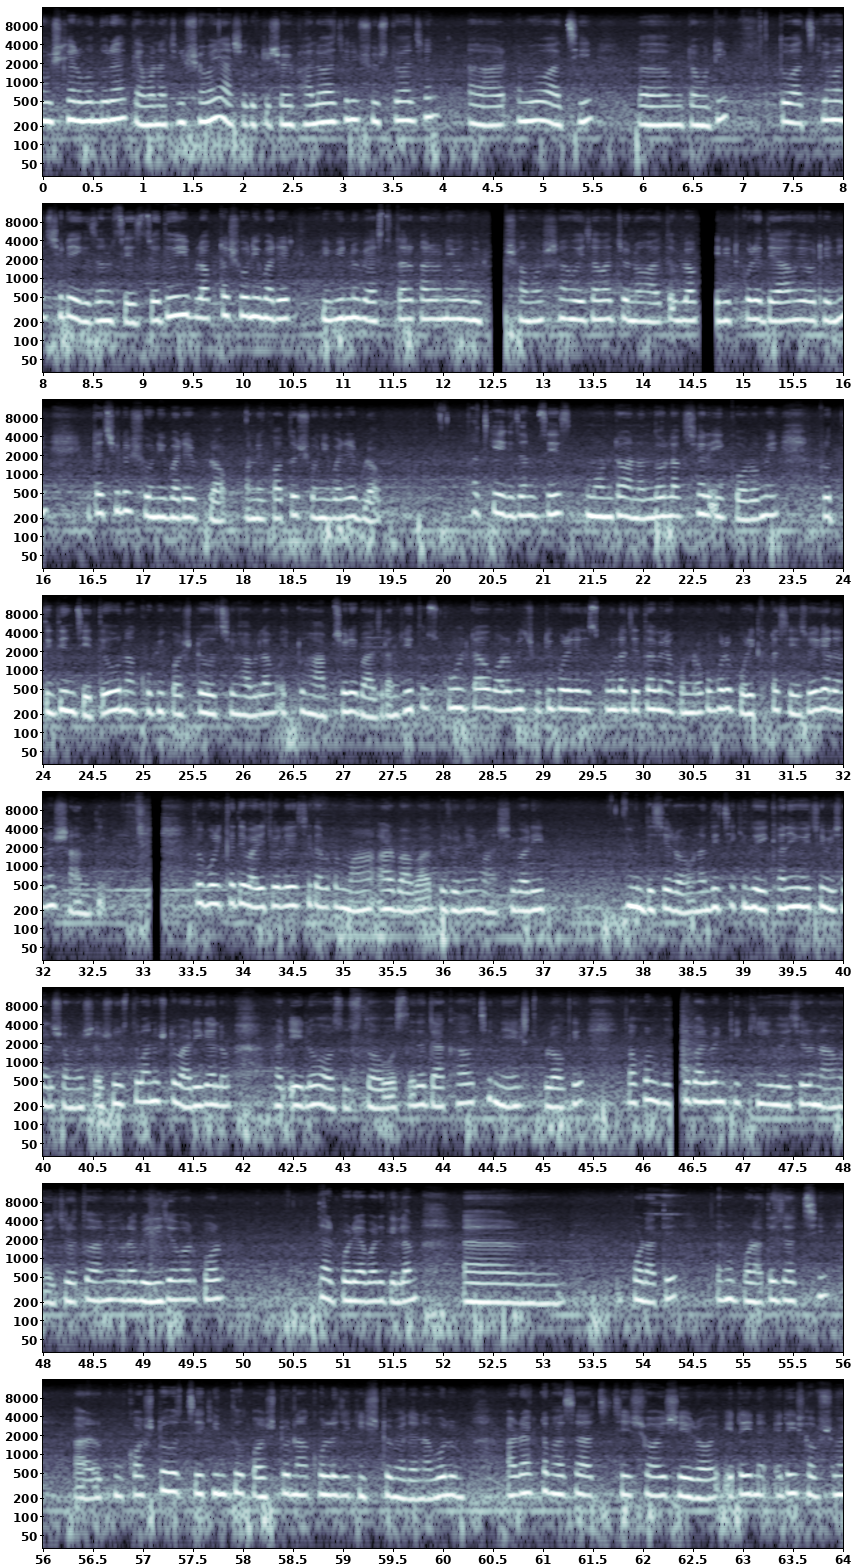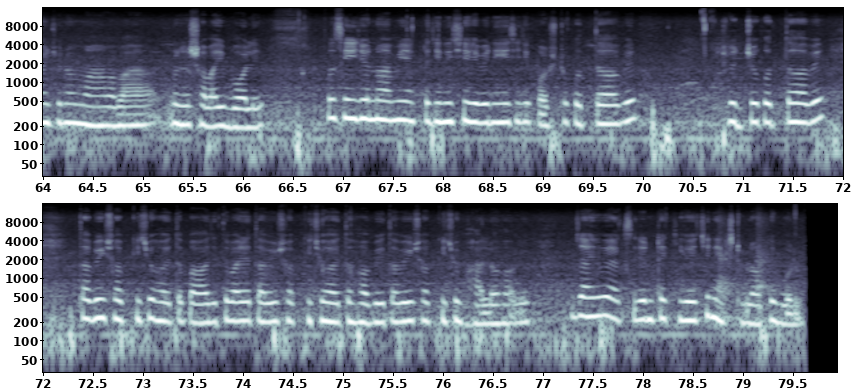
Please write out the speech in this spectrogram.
নমস্কার বন্ধুরা, কেমন আছেন সবাই? আশা করছি সবাই ভালো আছেন, সুস্থ আছেন, আর আমিও আছি মোটামুটি। তো আজকে আমার ছিল এক্সাম শেষ। যদিও এই ব্লগটা শনিবারের, বিভিন্ন ব্যস্ততার কারণে এবং বিভিন্ন সমস্যা হয়ে যাওয়ার জন্য হয়তো ব্লগ এডিট করে দেওয়া হয়ে ওঠেনি। এটা ছিল শনিবারের ব্লগ মানে গত শনিবারের ব্লগ। আজকে এক্সাম শেষ মনটা আনন্দও লাগছে আর এই গরমে প্রত্যেক দিন যেতেও না খুবই কষ্ট হচ্ছে। ভাবলাম একটু হাঁপ ছেড়ে বাজলাম। যেহেতু স্কুলটাও গরমে ছুটি পড়ে গেছে, স্কুল আর যেতে হবে না, কোনো রকম করে পরীক্ষাটা শেষ হয়ে গেলে না শান্তি। তো পরীক্ষা দিয়ে বাড়ি চলে এসেছি, তারপরে মা আর বাবা দুজনে মাসি বাড়ি দেশে রওনা দিচ্ছি। কিন্তু এইখানেই হয়েছে বিশাল সমস্যা। সুস্থ মানুষ তো বাড়ি গেল আর এলো অসুস্থ অবস্থায়। তো দেখা হচ্ছে নেক্সট ব্লগে তখন বুঝতে পারবেন ঠিক কী হয়েছিল, না হয়েছিল। তো আমি ওরা বেরিয়ে যাওয়ার পর তারপরে আবার গেলাম পড়াতে। এখন পড়াতে যাচ্ছি। আর কষ্ট হচ্ছে, কিন্তু কষ্ট না করলে যে কৃষ্ট মেলে না। বলুন আরও একটা ভাষা আছে যে সয় সে রয়, এটাই না, এটাই সবসময়ের জন্য মা বাবা সবাই বলে। তো সেই জন্য আমি একটা জিনিসই ভেবে নিয়েছি যে কষ্ট করতে হবে, সহ্য করতে হবে। তবেই সব কিছু হয়তো পাওয়া যেতে পারে, তবেই সব কিছু হয়তো হবে, তবেই সব কিছু ভালো হবে। যাই হোক অ্যাক্সিডেন্টটা কী হয়েছে নেক্সট ব্লগে বলব।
